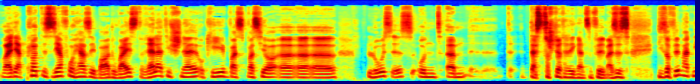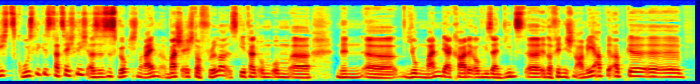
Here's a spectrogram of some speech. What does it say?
weil der Plot ist sehr vorhersehbar. Du weißt relativ schnell, okay, was, was hier äh, äh, äh los ist und ähm, das zerstört halt den ganzen Film. Also es, dieser Film hat nichts Gruseliges tatsächlich. Also es ist wirklich ein rein waschechter Thriller. Es geht halt um, um äh, einen äh, jungen Mann, der gerade irgendwie seinen Dienst äh, in der finnischen Armee abge, abge äh,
